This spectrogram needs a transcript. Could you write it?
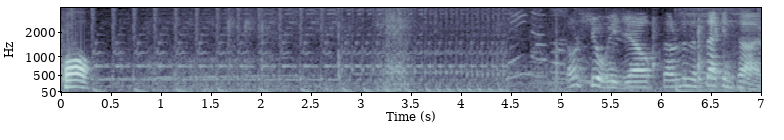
Paul. Don't shoot me, Joe. That would have been the second time.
